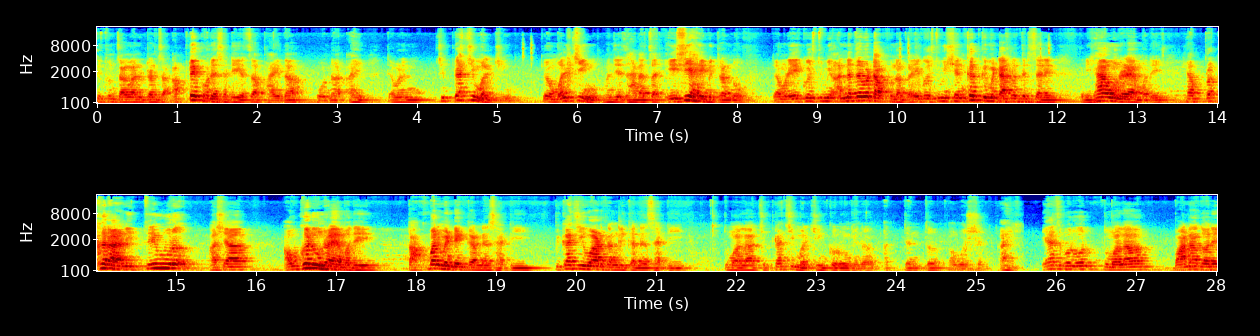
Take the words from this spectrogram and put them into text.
तिथून चांगला न्यूट्रनचा अपटेक होण्यासाठी याचा फायदा होणार आहे. त्यामुळे चिपटाची मल्चिंग किंवा मल्चिंग म्हणजे झाडाचा ए सी आहे मित्रांनो त्यामुळे एक वेळेस तुम्ही अन्नद्रव्य टाकू नका एक वेळेस तुम्ही शेणखत कमी टाकलं तरी चालेल पण ह्या उन्हाळ्यामध्ये ह्या प्रखर आणि तीव्र अशा अवघड उन्हाळ्यामध्ये तापमान मेंटेन करण्यासाठी पिकाची वाढ चांगली करण्यासाठी तुम्हाला चिपटाची मल्चिंग करून घेणं अत्यंत आवश्यक आहे. याचबरोबर तुम्हाला पानाद्वारे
